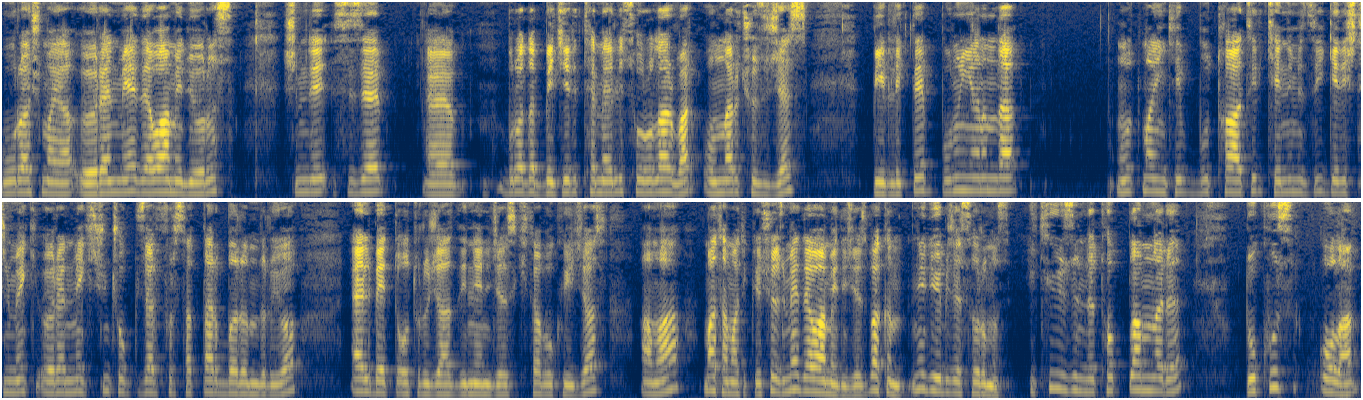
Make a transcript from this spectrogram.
uğraşmaya, öğrenmeye devam ediyoruz. Şimdi size e, burada beceri temelli sorular var. Onları çözeceğiz birlikte. Bunun yanında Unutmayın ki bu tatil kendimizi geliştirmek, öğrenmek için çok güzel fırsatlar barındırıyor. Elbette oturacağız, dinleneceğiz, kitap okuyacağız ama matematikle çözmeye devam edeceğiz. Bakın ne diyor bize sorumuz? 200'ün toplamları 9 olan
